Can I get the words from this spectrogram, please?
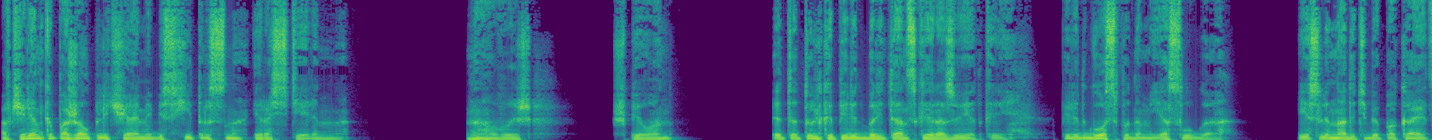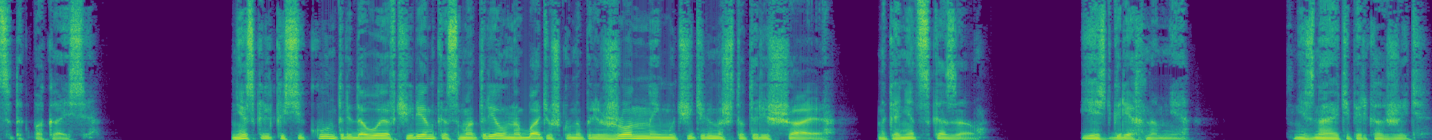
Овчаренко пожал плечами, бесхитростно и растерянно. Но вы ж шпион. Это только перед британской разведкой. Перед Господом я слуга. Если надо тебе покаяться, так покайся. Несколько секунд рядовой Овчаренко смотрел на батюшку напряженно и мучительно что-то решая. Наконец сказал. «Есть грех на мне. Не знаю теперь, как жить.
